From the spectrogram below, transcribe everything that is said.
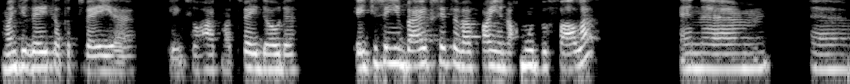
Want je weet dat er twee, uh, klinkt heel hard, maar twee dode kindjes in je buik zitten waarvan je nog moet bevallen. En, uh,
